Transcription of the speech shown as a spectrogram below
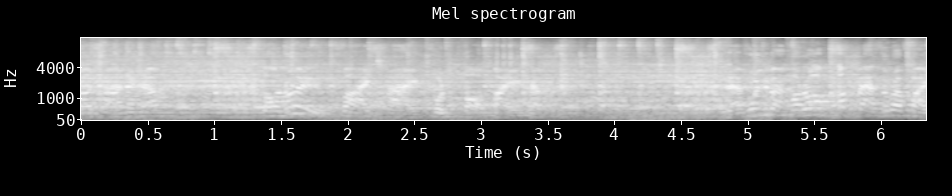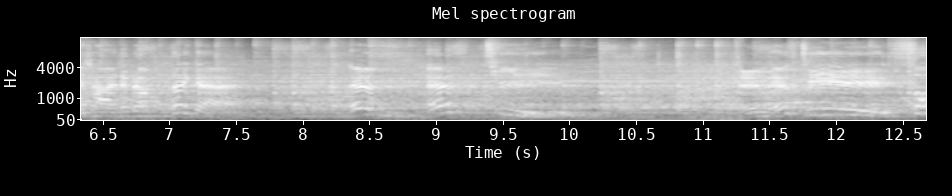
รอช้านะครับ ต่อด้วยฝ่ายชายคนต่อ ฝ่ายชายนะครับ ได้แก่ MST MST 2 2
